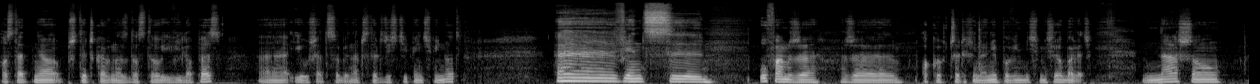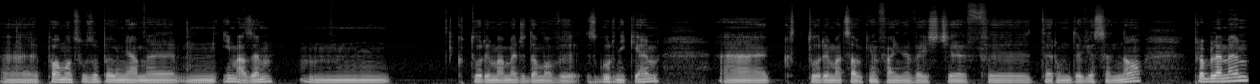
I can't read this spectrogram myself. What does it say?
Ostatnio psztyczka w nas dostał Iwi Lopez e, i usiadł sobie na 45 minut, e, więc y, ufam, że, że o nie powinniśmy się obawiać. Naszą e, pomoc uzupełniamy mm, Imazem, mm, który ma mecz domowy z Górnikiem, e, który ma całkiem fajne wejście w tę rundę wiosenną. Problemem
